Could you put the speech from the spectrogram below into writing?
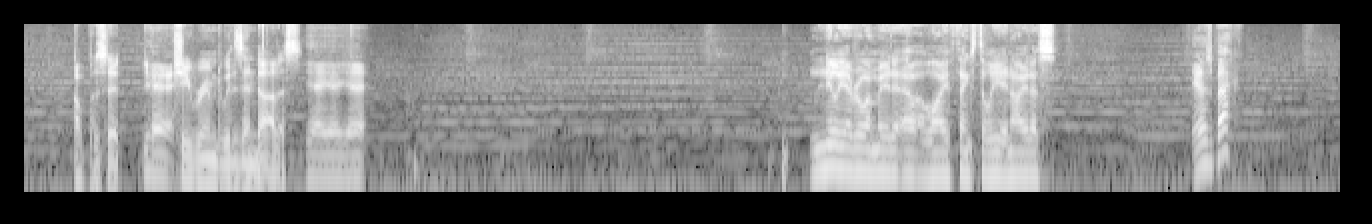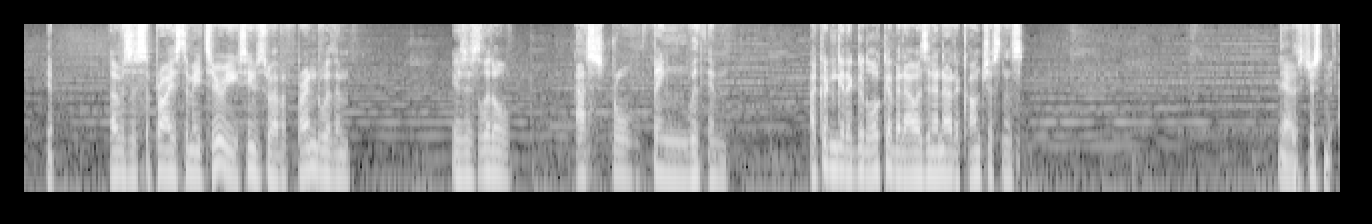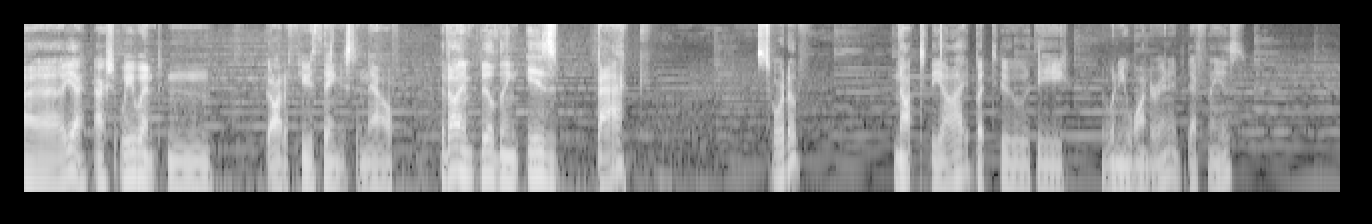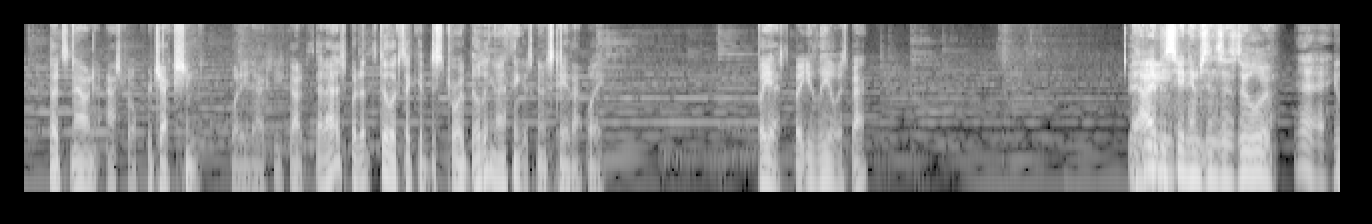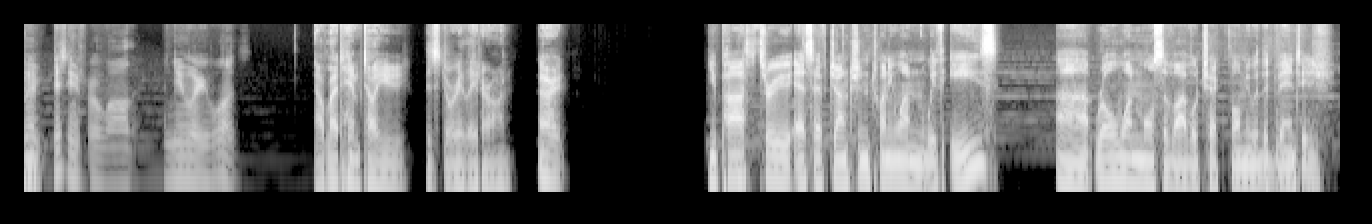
Opposite. Yeah. She roomed with Zendatus. Yeah, yeah, yeah. Nearly everyone made it out alive thanks to Leonidas. He Leo's back. That was a surprise to me too. He seems to have a friend with him. He's this little astral thing with him. I couldn't get a good look of it. I was in and out of consciousness. Yeah, it's just uh yeah, actually we went and got a few things and now the Valiant building is back sort of. Not to the eye, but to the when you wander in, it definitely is. So it's now an astral projection, what he'd actually got it set as, but it still looks like a destroyed building, and I think it's gonna stay that way. But yes, but Leo is back. Yeah, I haven't seen him since Azulu. Yeah, he Hmm. went missing for a while. I knew where he was. I'll let him tell you his story later on. All right. You pass through SF Junction 21 with ease. Uh, roll one more survival check for me with advantage,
